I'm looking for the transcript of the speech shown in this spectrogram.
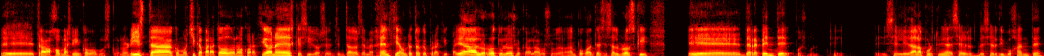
eh, trabajó más bien como pues, colorista, como chica para todo, ¿no? Correcciones, que si los intentados de emergencia, un retoque por aquí para allá, los rótulos, lo que hablábamos un poco antes de Salbrodsky. Eh, de repente, pues bueno, eh, se le da la oportunidad de ser, de ser dibujante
